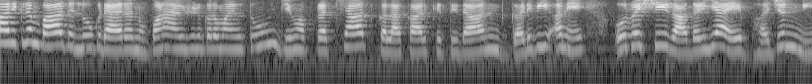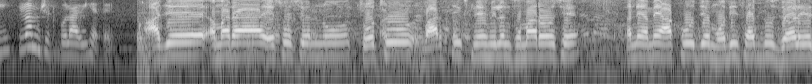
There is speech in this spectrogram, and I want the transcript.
કાર્યક્રમ બાદ લોક ડાયરાનું પણ આયોજન કરવામાં આવ્યું હતું, જેમાં પ્રખ્યાત કલાકાર કીર્તિદાન ગઢવી અને ઉર્વશી રાદડિયાએ ભજનની રમઝટ બોલાવી હતી. આજે અમારા એસોસિએશનનું ચોથું વાર્ષિક સ્નેહ મિલન સમારોહ છે અને અમે આખું જે મોદી સાહેબનું જળ એ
